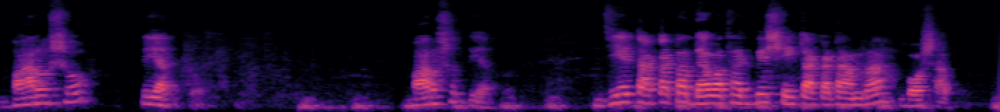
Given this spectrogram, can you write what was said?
বারোশো তিয়াত্তর। বারোশো তিয়াত্তর। যে টাকাটা দেওয়া থাকবে সেই টাকাটা আমরা বসাবো।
